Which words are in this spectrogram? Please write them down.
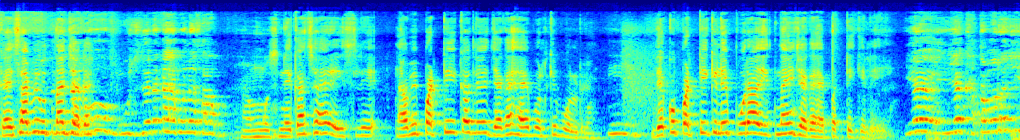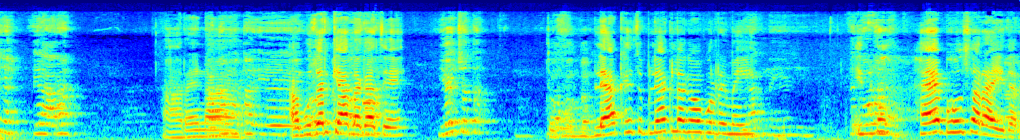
कैसा भी उतना जगह का है बोले साहब। हाँ मुझने का अच्छा है इसलिए। अभी पट्टी के लिए जगह है बोल के बोल रही हूँ। हम्म। देखो पट्टी के लिए पूरा इतना ही जगह है पट्टी के लिए। ये ये खत्म हो रहा ये ये आ रहा अरे ना। अब उधर क्या लगाते? तो ब्लैक है तो ब्लैक लगाओ बोल रहे मैं। इतना है बहुत सारा इधर।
